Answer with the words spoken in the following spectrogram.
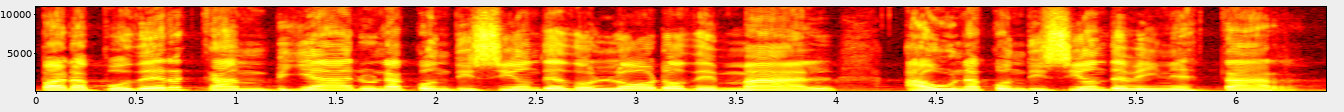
para poder cambiar una condición de dolor o de mal a una condición de bienestar.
